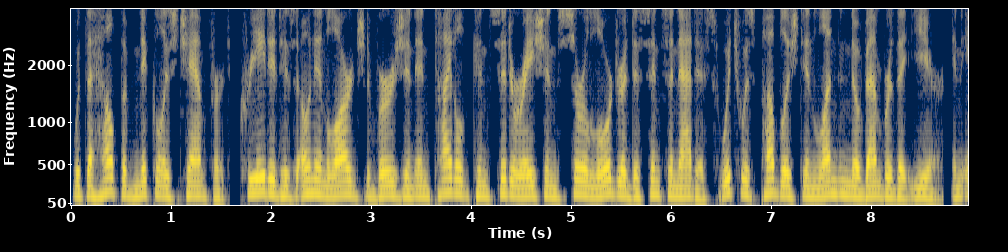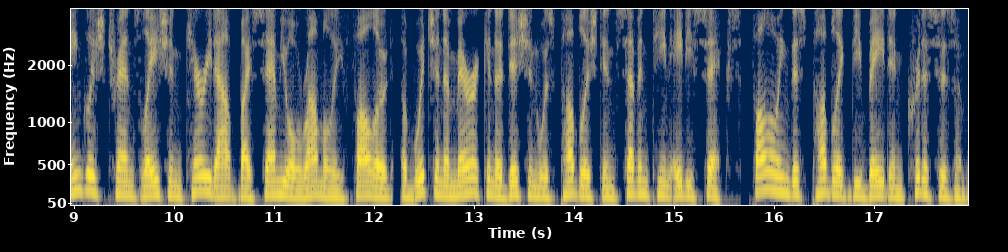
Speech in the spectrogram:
with the help of Nicholas Chamfort, created his own enlarged version entitled Considerations sur l'ordre de Cincinnatus which was published in London November that year. An English translation carried out by Samuel Romilly followed, of which an American edition was published in 1786. Following this public debate and criticism,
